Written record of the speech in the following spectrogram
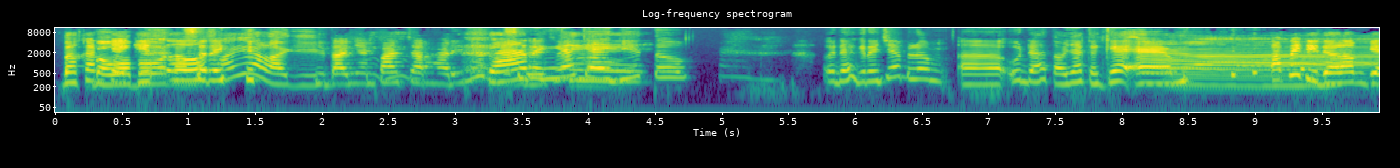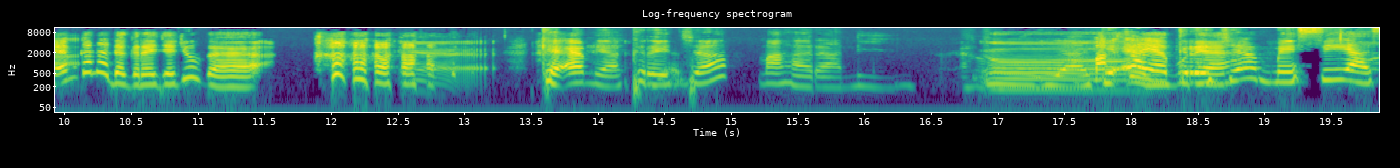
bahkan kayak Bawa-bawa gitu nama Sering. saya lagi. ditanyain pacar hari ini Seringnya Sering. kayak gitu. Udah gereja belum? Eh, udah taunya ke GM. tapi di dalam GM kan ada gereja juga Eh, GM ya, Gereja Maharani. Oh. Iya, Paksa GM, ya, Bu, ya? gereja Mesias,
